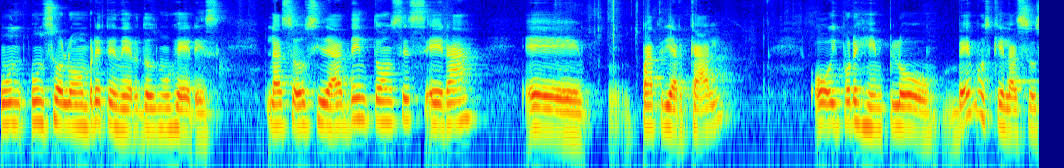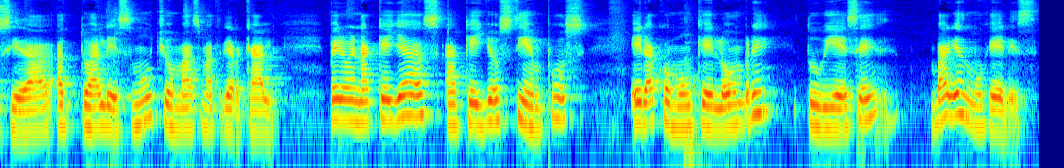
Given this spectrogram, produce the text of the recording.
un, solo hombre, tener dos mujeres. La sociedad de entonces era eh, patriarcal, Hoy, por ejemplo, vemos que la sociedad actual es mucho más matriarcal, pero en aquellas, aquellos tiempos era común que el hombre tuviese varias mujeres.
